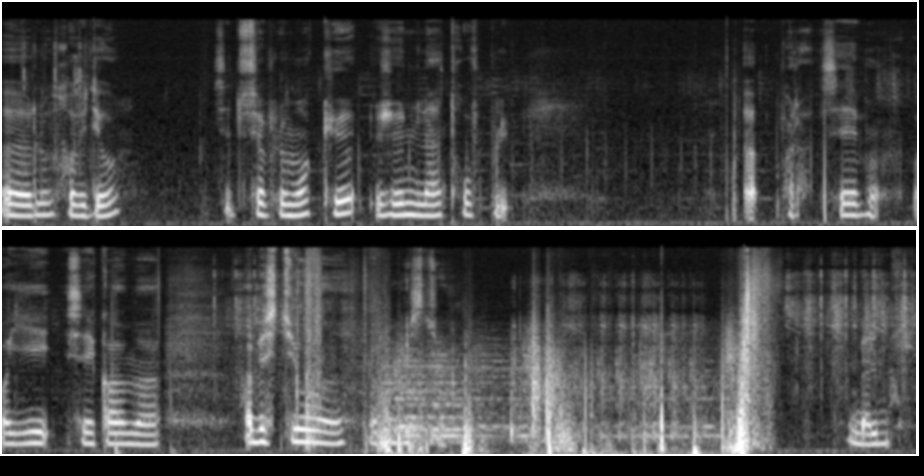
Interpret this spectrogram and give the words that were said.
euh, l'autre vidéo. C'est tout simplement que je ne la trouve plus. Ah, voilà, c'est bon. Vous voyez, c'est quand même euh, un bestiau. un bestiau. Une belle bête.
